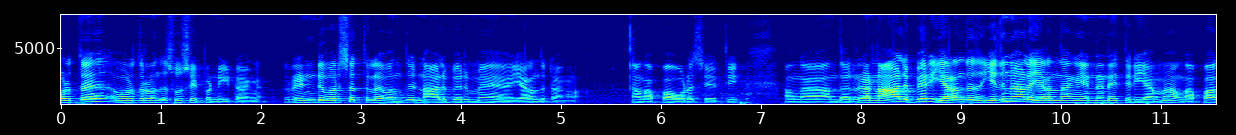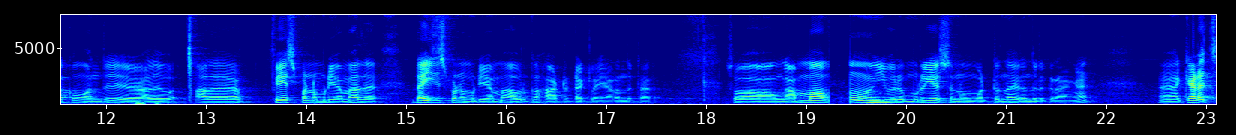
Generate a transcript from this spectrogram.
ஒருத்தர் ஒருத்தர் வந்து சூசைட் பண்ணிக்கிட்டாங்க. ரெண்டு வருஷத்தில் வந்து நாலு பேருமே இறந்துட்டாங்களாம். அவங்க அப்பாவோட சேர்த்து அவங்க அந்த நாலு பேர் இறந்தது எதனால இறந்தாங்க என்னன்னே தெரியாமல் அவங்க அப்பாவுக்கும் வந்து அதை அதை ஃபேஸ் பண்ண முடியாமல் அதை டைஜஸ்ட் பண்ண முடியாமல் அவருக்கும் ஹார்ட் அட்டாக்ல இறந்துட்டார். ஸோ அவங்க அம்மாவும் இவர் முருகேசனும் மட்டும்தான் இருந்திருக்கிறாங்க. கிடைச்ச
